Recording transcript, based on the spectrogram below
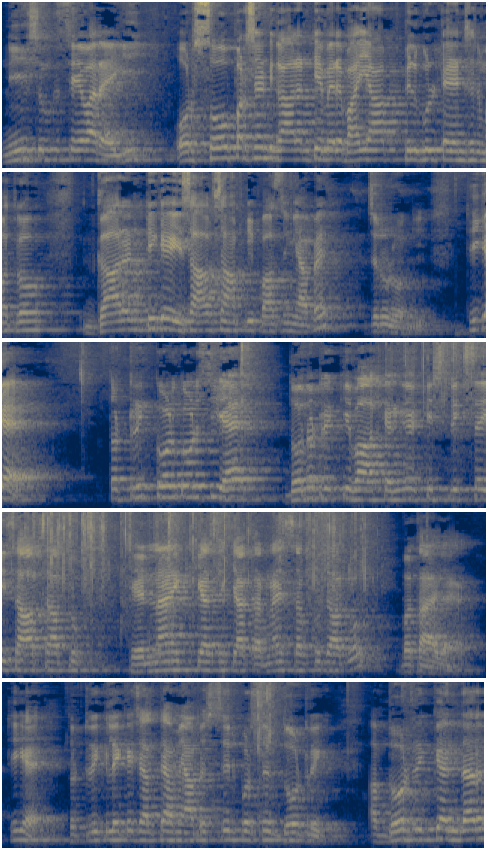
निःशुल्क सेवा रहेगी और 100 परसेंट गारंटी मेरे भाई, आप बिल्कुल टेंशन मत लो। गारंटी के हिसाब से आपकी पासिंग यहाँ पे ज़रूर होगी। ठीक है? तो ट्रिक कौन कौन सी है? दोनों ट्रिक की बात करेंगे। किस ट्रिक से हिसाब से आपको खेलना है, कैसे क्या करना है, सब कुछ आपको बताया जाएगा। ठीक है? तो ट्रिक लेके चलते हैं। हम यहाँ पे सिर्फ़ और सिर्फ़ दो ट्रिक। अब दो ट्रिक के अंदर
